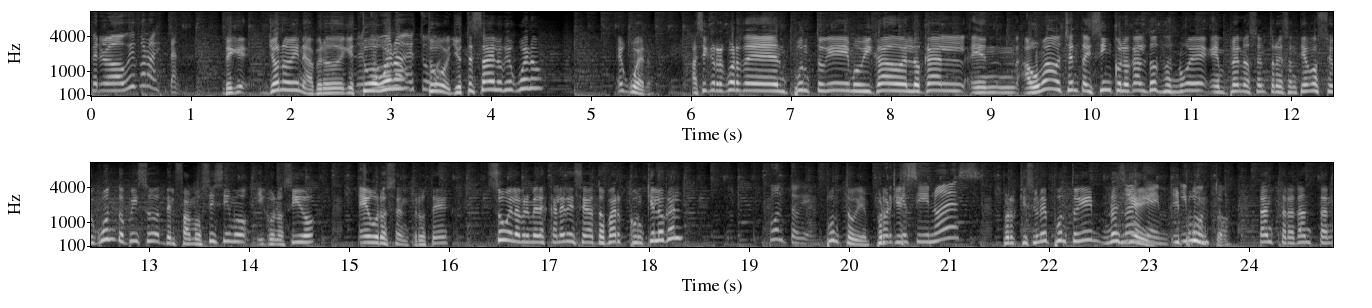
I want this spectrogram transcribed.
pero los audífonos están. De que yo no vi nada, pero de que estuvo, Estuvo bueno, estuvo. bueno. ¿Y usted sabe lo que es bueno? Es bueno. Así que recuerden, Punto Game ubicado en local en Ahumado 85, local 229, en pleno centro de Santiago, segundo piso del famosísimo y conocido Eurocentro. Usted sube la primera escalera y se va a topar con qué local? Punto game. Punto Game. Porque, Porque, si no es. porque si no es Punto Game, no es No game. game, Y, y punto. punto. Tan, tara, tan, tan.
